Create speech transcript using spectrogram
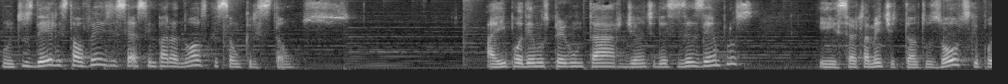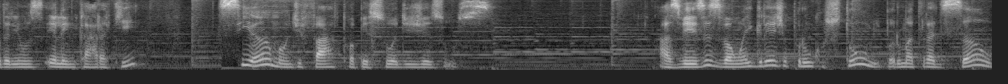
Muitos deles talvez dissessem para nós que são cristãos. Aí podemos perguntar diante desses exemplos, e certamente tantos outros que poderíamos elencar aqui, se amam de fato a pessoa de Jesus. Às vezes vão à igreja por um costume, por uma tradição,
